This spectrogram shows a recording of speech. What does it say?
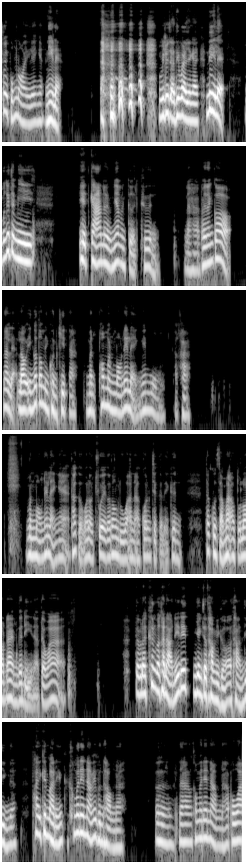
ช่วยผมหน่อยอะไรเงี้ยนี่แหละไม่รู้จะอธิบายยังไง นี่แหละ มันก็จะมีเหตุการณ์อะไรแบบนี้มันเกิดขึ้นนะคะเพราะฉะนั้นก็นั่นแหละ เราเองก็ต้องเป็นคนคิดนะมันเพราะมันมองได้หลายแง่มุมนะคะ มันมองได้หลายแง่ถ้าเกิดว่าเราช่วยก็ต้องดูว่าอนาคตมันจะเกิดอะไรขึ้น ถ้าคุณสามารถเอาตัวรอดได้มันก็ดีนะแต่ว่า แต่เวลาขึ้นมาขนาดนี้ได้ยังจะทำอีกเหรอถามจริงนะไพ่ขึ้นมานี้เขาไม่แนะนำให้คุณทำนะเออนะคะเขาไม่แนะนำนะคะ เพราะว่า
